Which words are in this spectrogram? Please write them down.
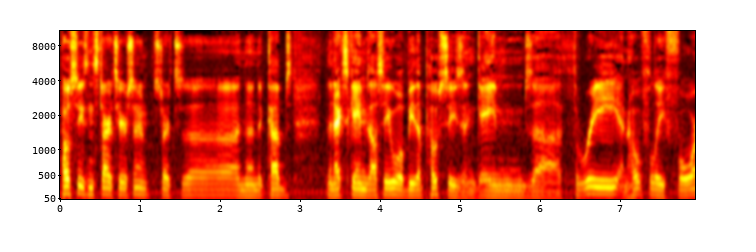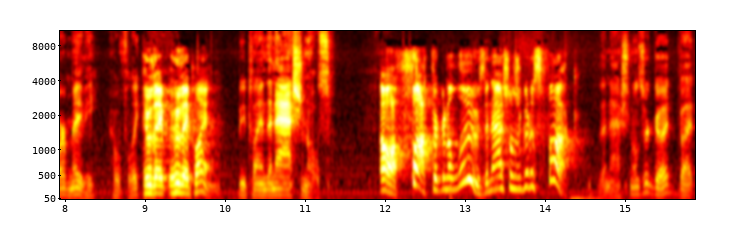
Postseason starts here soon. Starts, uh, and then the Cubs. The next games I'll see will be the postseason games uh, three and hopefully four, maybe hopefully Who they who they playing? be playing the Nationals. Oh fuck, they're gonna lose. The Nationals are good as fuck. The Nationals are good, but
